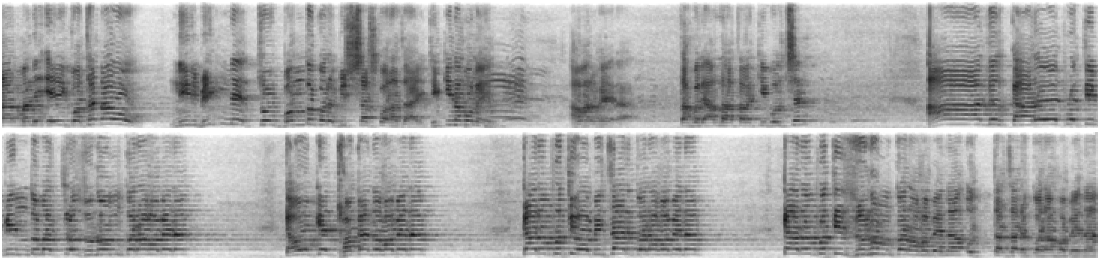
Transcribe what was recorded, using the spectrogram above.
তার মানে এই কথাটাও নির্বিঘ্নে চোখ বন্ধ করে বিশ্বাস করা যায়। ঠিক কিনা বলেন? আমার ভাইয়েরা, তাহলে আল্লাহ তালা কি বলছেন? আজ কারও প্রতি বিন্দু মাত্র জুলুম করা হবে না, কাউকে ঠকানো হবে না কারও প্রতি অবিচার করা হবে না। কারও প্রতি জুলুম করা হবে না, অত্যাচার করা হবে না।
